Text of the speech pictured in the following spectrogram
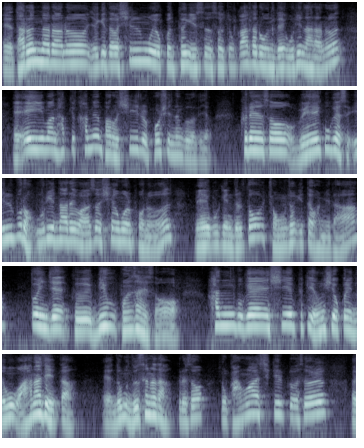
예, 다른 나라는 여기다가 실무 요건 등이 있어서 좀 까다로운데 우리나라는 예, A만 합격하면 바로 C를 볼 수 있는 거거든요. 그래서 외국에서 일부러 우리나라에 와서 시험을 보는 외국인들도 종종 있다고 합니다. 또 이제 그 미국 본사에서 한국의 CFP 영시 요건이 너무 완화되어 있다. 예, 너무 느슨하다. 그래서 좀 강화시킬 것을 어,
